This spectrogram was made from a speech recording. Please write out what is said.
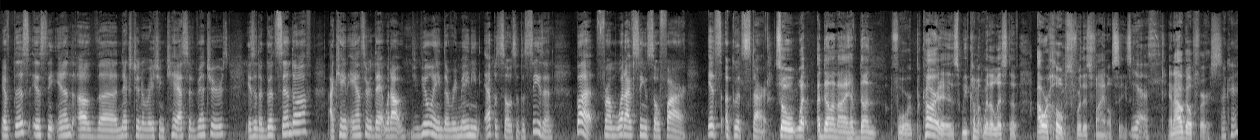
If this is the end of the Next Generation cast adventures, is it a good send off? I can't answer that without viewing the remaining episodes of the season, but from what I've seen so far, it's a good start. So, what Adele and I have done for Picard is we've come up with a list of our hopes for this final season. Yes. And I'll go first. Okay.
